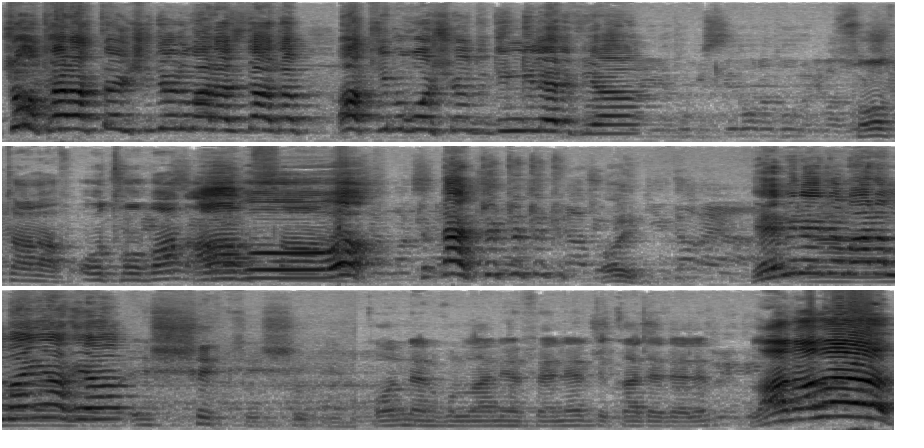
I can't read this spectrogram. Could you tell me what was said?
Sol tarafta iki dönüm arazide adam at gibi koşuyordu dingil herif ya. Sol taraf otoban. Abo. adam Tut lan tut tut tut. Oy. Yemin ediyorum adam manyak ya. Eşek eşek. Korner kullanıyor Fener dikkat edelim. Lan oğlum.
